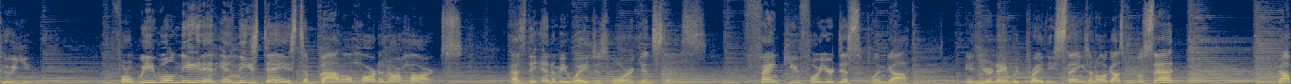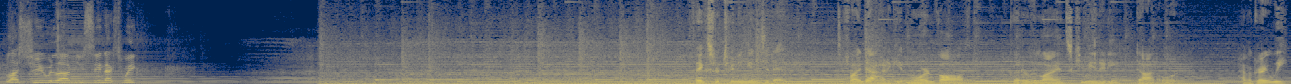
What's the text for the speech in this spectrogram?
to you. For we will need it in these days to battle hard in our hearts as the enemy wages war against us. Thank you for your discipline, God. In your name we pray these things, and all God's people said, God bless you. We love you. See you next week. Thanks for tuning in today. To find out how to get more involved, go to reliancecommunity.org. Have a great week.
